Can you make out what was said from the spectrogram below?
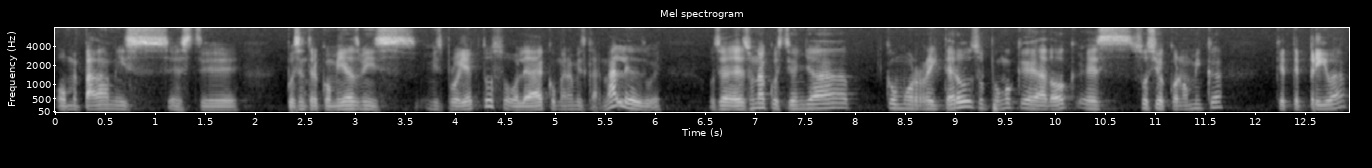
O me paga mis, este, pues entre comillas, mis, mis proyectos o le da de comer a mis carnales, güey. O sea, es una cuestión ya, como reitero, supongo que ad hoc es socioeconómica, que te priva.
